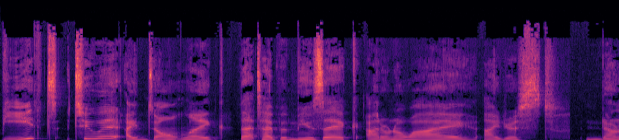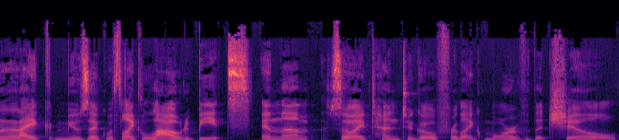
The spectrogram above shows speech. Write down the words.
beat to it. I don't like that type of music. I don't know why. I just don't like music with like loud beats in them. So I tend to go for like more of the chill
